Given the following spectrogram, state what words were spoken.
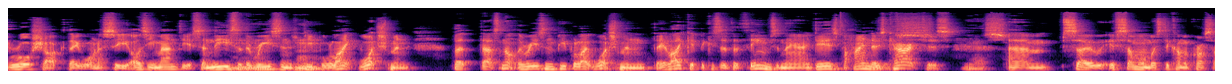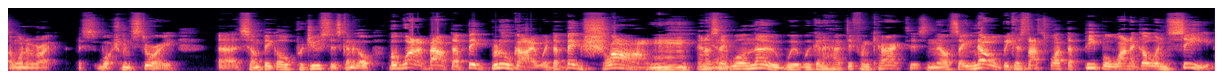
Rorschach, they want to see Ozymandias, and these are the Mhm, reasons mhm. people like Watchmen. But that's not the reason people like Watchmen. They like it because of the themes and the ideas behind those Yes. characters. Yes. Um, so if someone was to come across, I want to write a Watchmen story, uh, some big old producer's going to go, but what about the big blue guy with the big schlong? Mm, And I'll yeah. say, well, no, we're, we're going to have different characters. And they'll say, no, because that's what the people want to go and see.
